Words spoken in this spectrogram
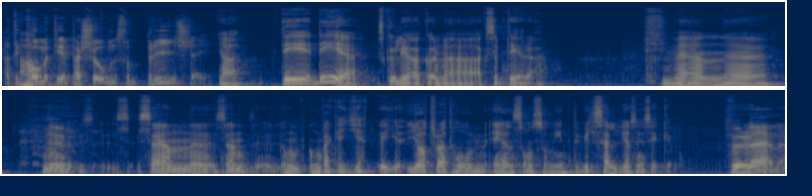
Att det kommer till en person som bryr sig. Ja, det, det skulle jag kunna acceptera. Men eh, nu, sen, eh, sen hon, hon verkar jätte... Jag tror att hon är en sån som inte vill sälja sin cykel. För Nej, nej.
